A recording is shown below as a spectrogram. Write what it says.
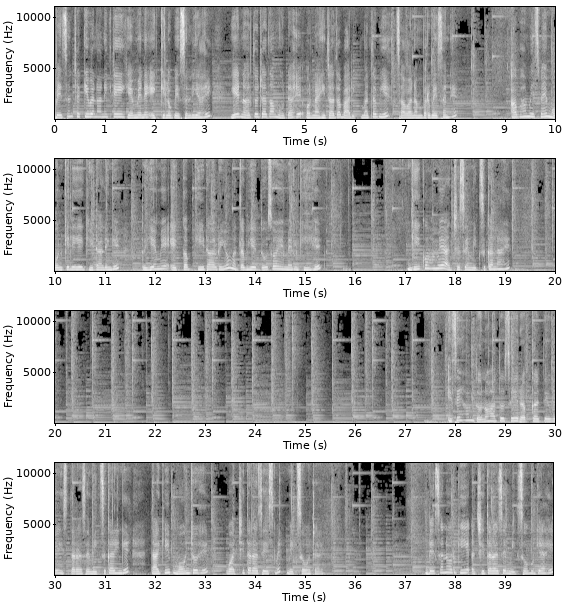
बेसन चक्की बनाने के लिए ये मैंने एक किलो बेसन लिया है। ये ना तो ज़्यादा मोटा है और ना ही ज़्यादा बारीक मतलब ये सवा नंबर बेसन है। अब हम इसमें मोन के लिए घी डालेंगे। तो ये मैं एक कप घी डाल रही हूँ मतलब ये 200 सौ घी है। घी को हमें अच्छे से मिक्स करना है। इसे हम दोनों हाथों से रब करते हुए इस तरह से मिक्स करेंगे ताकि मोन जो है वो अच्छी तरह से इसमें मिक्स हो जाए। बेसन और घी अच्छी तरह से मिक्स हो गया है।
